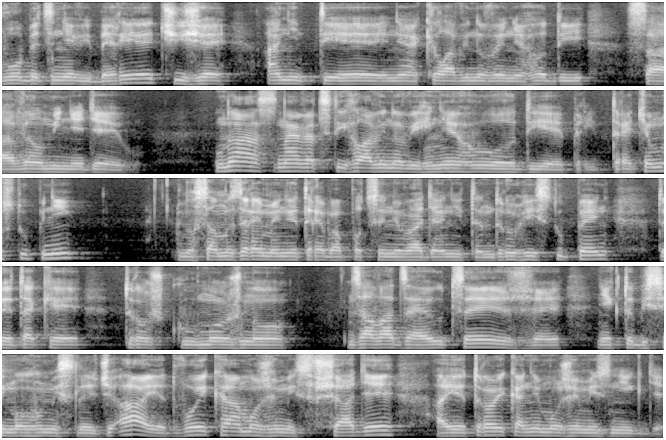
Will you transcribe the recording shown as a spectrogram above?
vôbec nevyberie, čiže ani tie nejaké lavinové nehody sa veľmi nedejú. U nás najviac tých lavinových nehôd je pri treťom stupni, No samozrejme netreba podceňovať ani ten druhý stupeň. To je také trošku možno zavádzajúce, že niekto by si mohol myslieť, že a je dvojka, môžem ísť všade a je trojka, nemôžem ísť nikde.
